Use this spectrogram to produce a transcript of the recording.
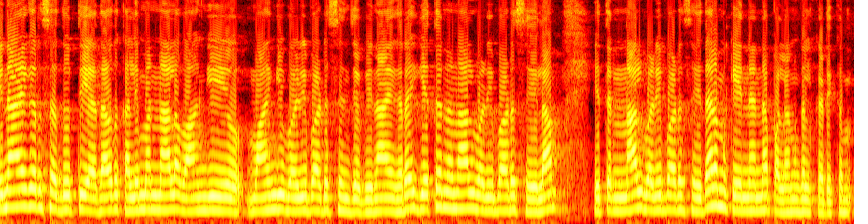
விநாயகர் சதுர்த்தி அதாவது களிமண்ணால் வாங்கி வாங்கி வழிபாடு செஞ்ச விநாயகரை எத்தனை நாள் வழிபாடு செய்யலாம்? எத்தனை நாள் வழிபாடு செய்தால் நமக்கு என்னென்ன பலன்கள் கிடைக்கும்?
